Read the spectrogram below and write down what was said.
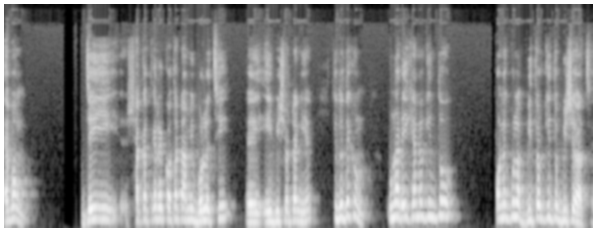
এবং যেই সাক্ষাৎকারের কথাটা আমি বলেছি, এই বিষয়টা নিয়ে। কিন্তু দেখুন, উনার এইখানেও কিন্তু অনেকগুলা বিতর্কিত বিষয় আছে।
